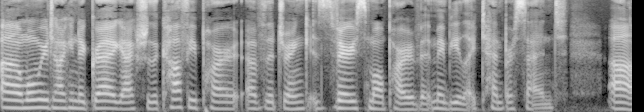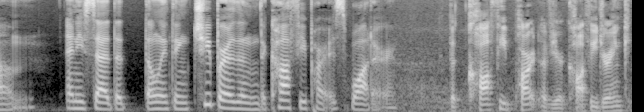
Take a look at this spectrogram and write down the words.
Um, when we were talking to Greg, actually, the coffee part of the drink is a very small part of it, maybe like 10%. Um, and he said that the only thing cheaper than the coffee part is water. The coffee part of your coffee drink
